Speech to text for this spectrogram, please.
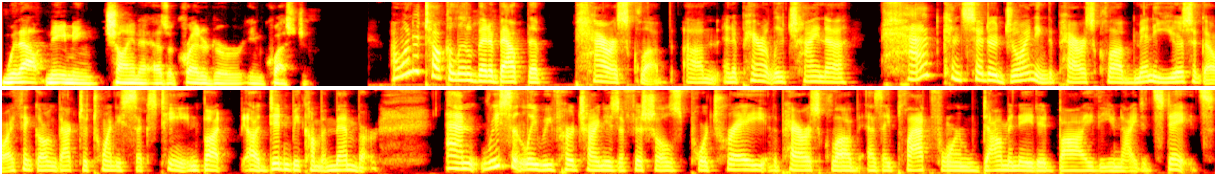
without naming China as a creditor in question. I want to talk a little bit about the Paris Club. Um, and apparently, China had considered joining the Paris Club many years ago, I think going back to 2016, but uh, didn't become a member. And recently, we've heard Chinese officials portray the Paris Club as a platform dominated by the United States.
